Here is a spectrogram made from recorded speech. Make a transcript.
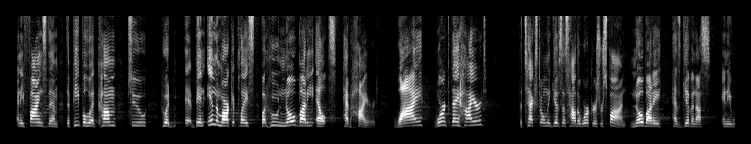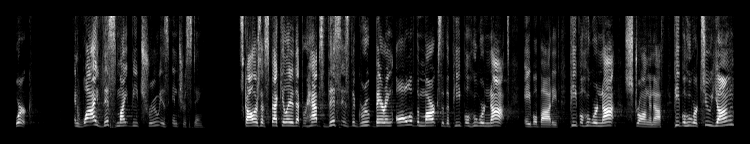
and he finds them the people who had come to, who had been in the marketplace, but who nobody else had hired. Why weren't they hired? The text only gives us how the workers respond. Nobody has given us any work. And why this might be true is interesting. Scholars have speculated that perhaps this is the group bearing all of the marks of the people who were not able bodied, people who were not strong enough, people who were too young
